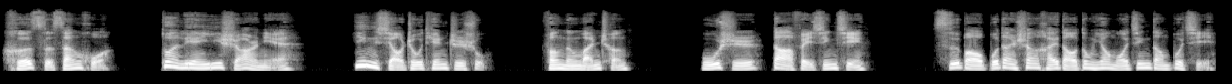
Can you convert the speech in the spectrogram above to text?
合此三火，锻炼一十二年，应小周天之术，方能完成。吾时大费心勤。此宝不但山海岛洞妖魔惊荡不起，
